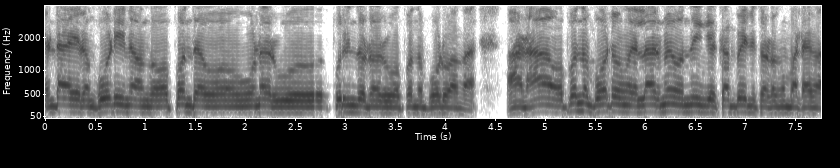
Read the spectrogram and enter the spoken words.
ரெண்டாயிரம் கோடின்னு அங்க ஒப்பந்த உணர்வு புரிந்துணர்வு ஒப்பந்தம் போடுவாங்க. ஆனா ஒப்பந்தம் போட்டவங்க எல்லாருமே வந்து இங்க கம்பெனி தொடங்க மாட்டாங்க.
